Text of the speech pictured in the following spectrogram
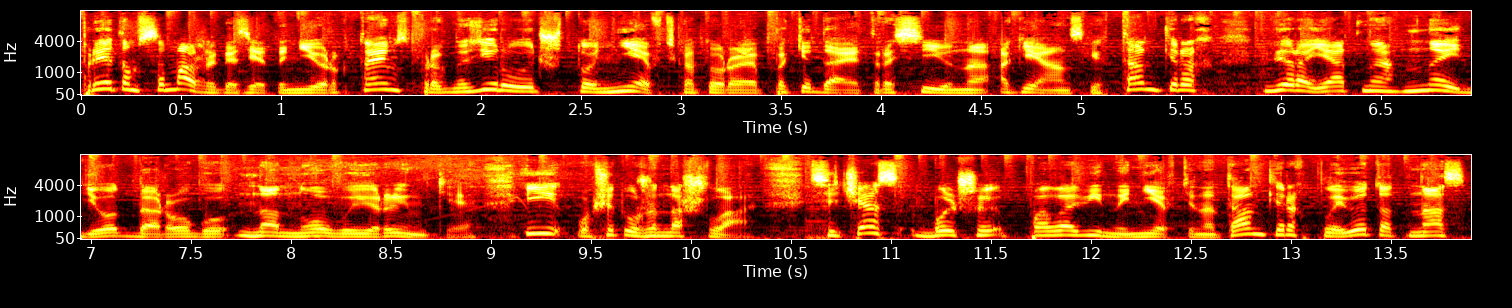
При этом сама же газета York Times прогнозирует, что нефть, которая покидает Россию на океанских танкерах, вероятно, найдет дорогу на новые рынки. И вообще-то уже нашла. Сейчас больше половины нефти на танкерах плывет от нас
